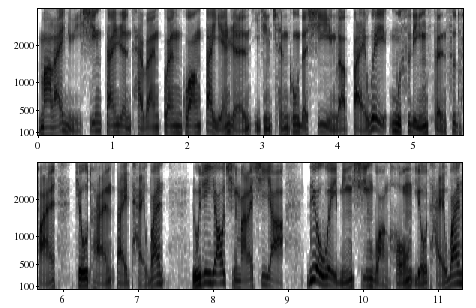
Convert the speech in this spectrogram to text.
马来女星担任台湾观光代言人，已经成功的吸引了百位穆斯林粉丝团纠团来台湾。如今邀请马来西亚六位明星网红游台湾，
